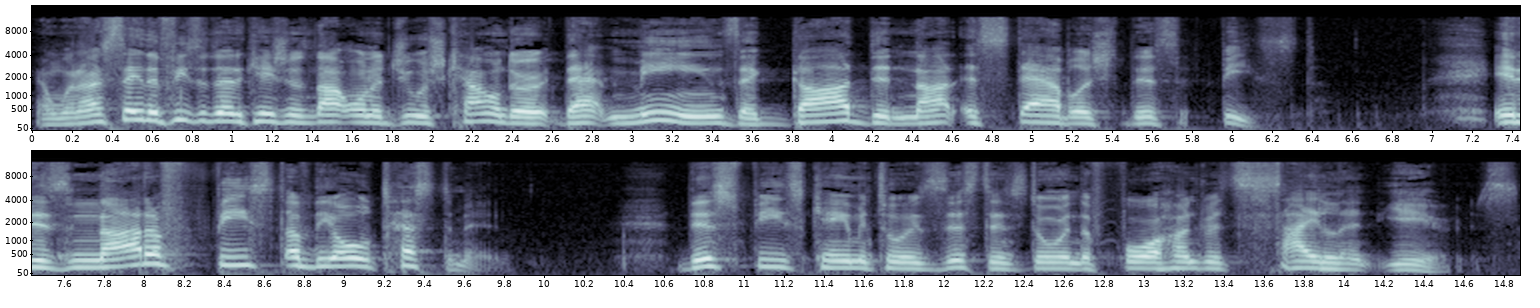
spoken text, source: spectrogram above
And when I say the Feast of Dedication is not on a Jewish calendar, that means that God did not establish this feast. It is not a feast of the Old Testament. This feast came into existence during the 400 silent years.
